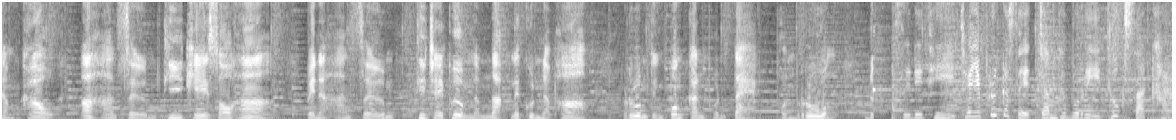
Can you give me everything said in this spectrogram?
นำเข้า อาหารเสริม TK ซ5เป็นอาหารเสริมที่ใช้เพิ่มน้ำหนักและคุณภาพ รวมถึงป้องกันผลแตกผลร่วง ซื้อได้ที่ชัยพฤกษ์เกษตรจันทบุรีทุกสาขา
